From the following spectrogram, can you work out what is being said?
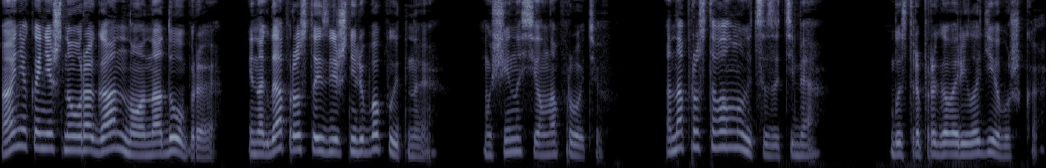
«Аня, конечно, ураган, но она добрая. Иногда просто излишне любопытная». Мужчина сел напротив. «Она просто волнуется за тебя», – быстро проговорила девушка.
